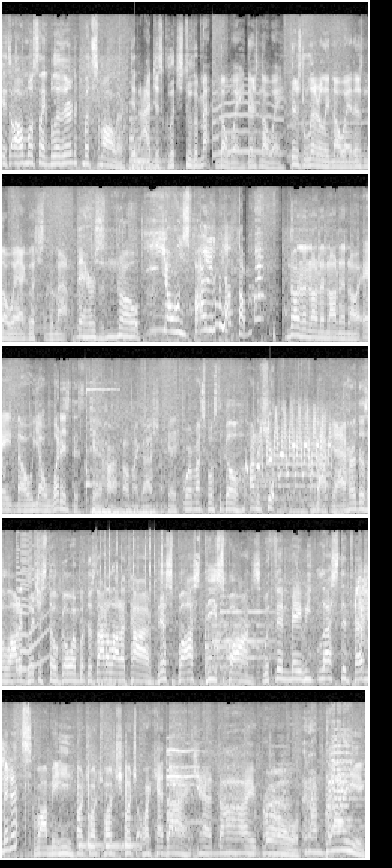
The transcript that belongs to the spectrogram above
It's almost like Blizzard, but smaller. Did I just glitch through the map? No way. There's no way. There's literally no way. There's no way I glitched through the map. There's no... Yo, he's fighting me off the map. No, no, no, no, no, no, no. Hey, no. Yo, what is this? Okay, huh. Oh my gosh. Okay, where am I supposed to go? On the ship. I'm back. Yeah, I heard there's a lot of glitches still going, but there's not a lot of time. This boss despawns within maybe less than 10 minutes. Come on, Mihi. Punch, punch, punch, punch. Oh, I can't die. I can't die, bro. And I'm dying.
